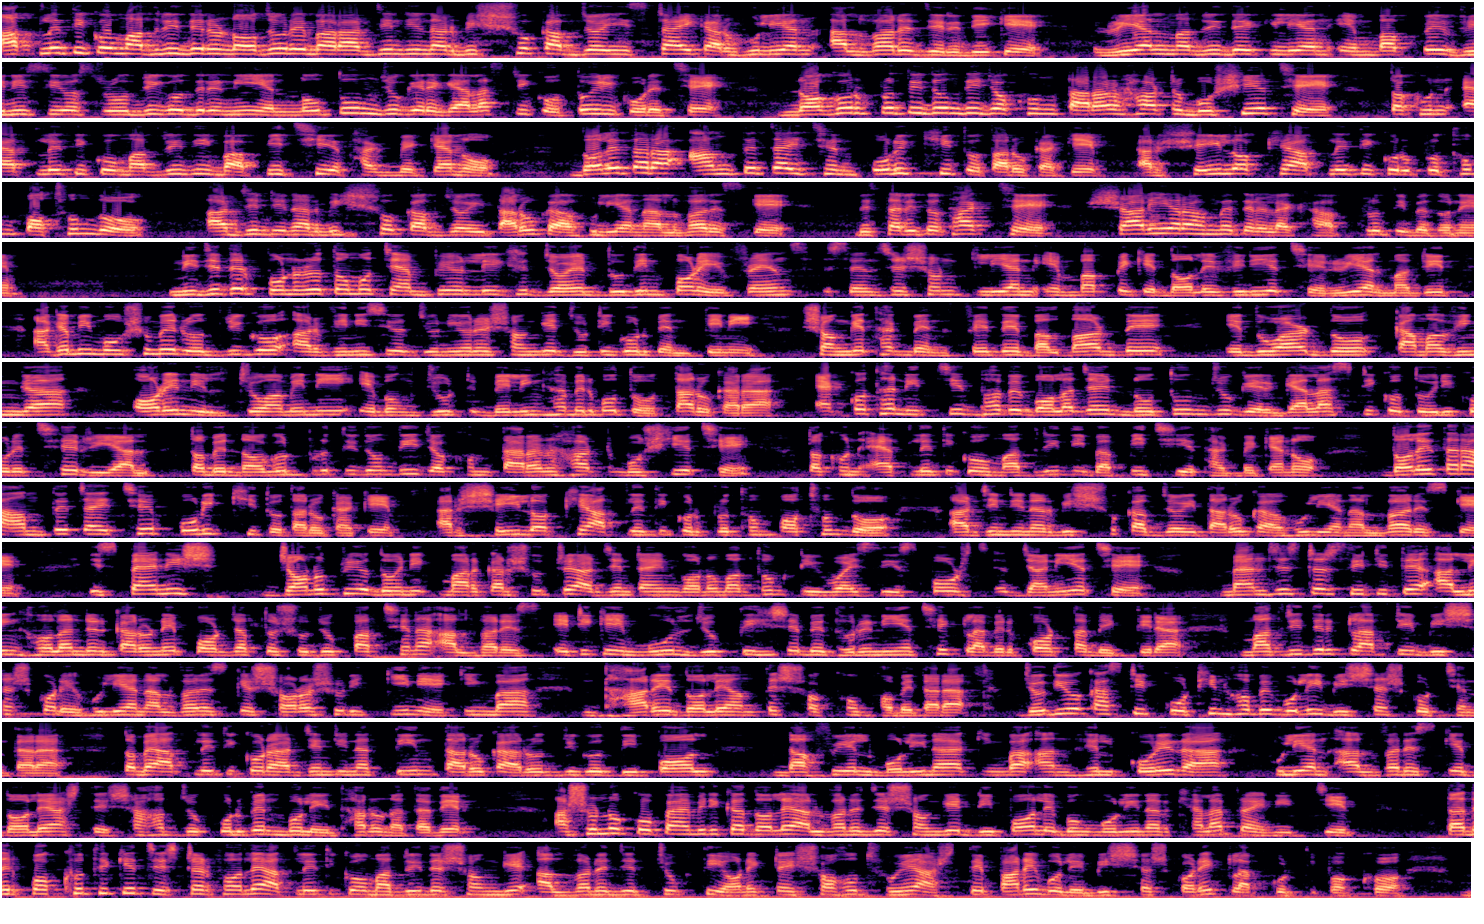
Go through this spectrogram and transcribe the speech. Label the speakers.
Speaker 1: Atletico মাদ্রিদের নজর এবার আর্জেন্টিনার বিশ্বকাপ জয়ী স্ট্রাইকার হুলিয়ান আলভারেজের দিকে। রিয়াল মাদ্রিদে কিলিয়ান এমবাপ্পে ভিনিসিয়াস রদ্রিগোদের নিয়ে নতুন যুগের গ্যালাস্টিকো তৈরি করেছে। নগর প্রতিদ্বন্দ্বী যখন তারার হাট বসিয়েছে, তখন অ্যাতলেটিকো মাদ্রিদি বা পিছিয়ে থাকবে কেন? দলে তারা আনতে চাইছেন পরীক্ষিত তারকাকে। আর সেই লক্ষ্যে আতলেতিকোর প্রথম পছন্দ আর্জেন্টিনার বিশ্বকাপ জয়ী তারকা হুলিয়ান আলভারেজকে। বিস্তারিত থাকছে শারিয়ার আহমেদের লেখা প্রতিবেদনে। নিজেদের পনেরোতম চ্যাম্পিয়ন লিগ জয়ের দুদিন পরে ফ্রেন্স সেন্সেশন ক্লিয়ান এমবাপ্পেকে দলে ফিরিয়েছে রিয়াল মাদ্রিদ। আগামী মৌসুমে রদ্রিগো আর ভিনিসিও জুনিয়রের সঙ্গে জুটি গড়বেন তিনি। সঙ্গে থাকবেন ফেদে বালবার্দে, এদুয়ার্দো, কামাভিঙ্গা অরেনিল, চোয়ামিনি এবং জুট বেলিংহামের মতো তারকারা। এক কথা নিশ্চিতভাবে বলা যায়, নতুন যুগের গ্যালাস্টিকো তৈরি করেছে রিয়াল। তবে নগর প্রতিদ্বন্দ্বী যখন তারার হাট বসিয়েছে, তখন অ্যাথলেটিকো মাদ্রিদি বা পিছিয়ে থাকবে কেন? দলে তারা আনতে চাইছে পরীক্ষিত তারকাকে। আর সেই লক্ষ্যে আতলেতিকোর প্রথম পছন্দ আর্জেন্টিনার বিশ্বকাপ জয়ী তারকা হুলিয়ান আলভারেসকে। স্প্যানিশ জনপ্রিয় দৈনিক মার্কার সূত্রে আর্জেন্টাইন গণমাধ্যম টিওয়াইসি স্পোর্টস জানিয়েছে ম্যানচেস্টার সিটিতে আর্লিং হল্যান্ডের কারণে পর্যাপ্ত সুযোগ পাচ্ছে না আলভারেস। এটিকেই মূল যুক্তি হিসেবে ধরে নিয়েছে ক্লাবের কর্তা ব্যক্তিরা। মাদ্রিদের ক্লাবটি বিশ্বাস করে হুলিয়ান আলভারেসকে সরাসরি কিনে কিংবা ধারে দলে আনতে সক্ষম হবে তারা। যদিও কাজটি কঠিন হবে বলেই বিশ্বাস করছেন তারা। তবে আতলেতিকোর আর্জেন্টিনার তিন তারকা রদ্রিগো দিপল ডাফিয়েল মলিনা কিংবা আনহেল কোরেরা হুলিয়ান আলভারেজকে দলে আসতে সাহায্য করবেন বলেই ধারণা তাদের। আসন্ন কোপা আমেরিকা দলে আলভারেজের সঙ্গে ডিপল এবং মলিনার খেলা প্রায় নিশ্চিত। তাদের পক্ষ থেকে চেষ্টার ফলে আতলেতিকো মাদ্রিদের সঙ্গে আলভারেজের চুক্তি অনেকটাই সহজ হয়ে আসতে পারে বলে বিশ্বাস করে ক্লাব কর্তৃপক্ষ।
